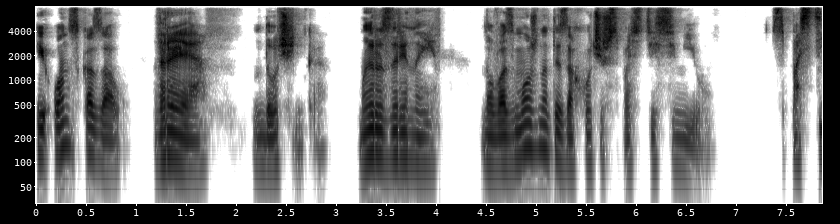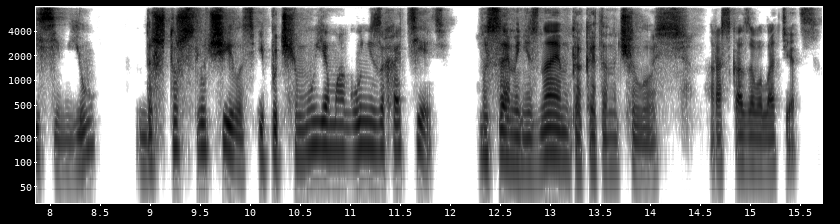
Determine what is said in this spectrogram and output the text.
И он сказал. «Врея, Доченька, мы разорены, но, возможно, ты захочешь спасти семью. Спасти семью? Да что ж случилось, и почему я могу не захотеть? Мы сами не знаем, как это началось, рассказывал отец.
